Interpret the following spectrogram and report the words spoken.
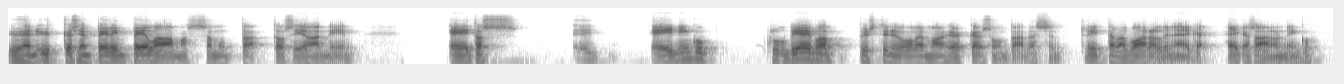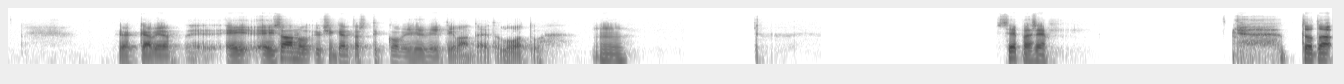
yhden ykkösen pelin pelaamassa, mutta tosiaan niin ei tos, ei, ei niin kuin, klubi ei vaan pystynyt olemaan hyökkäyssuuntaan tässä riittävän vaarallinen eikä, eikä saanut niin kuin, hyökkääviä, ei, ei saanut yksinkertaisesti kovin hyviä tilanteita luotua. Mm. Sepä se. Tota,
